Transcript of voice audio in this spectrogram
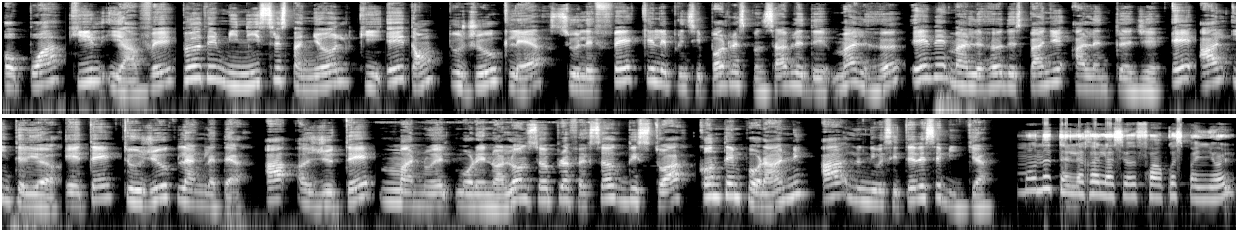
au point qu'il y avait peu de ministres espagnols qui étaient toujours clairs sur le fait que le principal responsable des malheurs et des malheurs d'Espagne à l'intérieur et à l'intérieur était toujours l'Angleterre a ajouté Manuel Moreno Alonso, professeur d'histoire contemporaine à l'Université de Sevilla. Comment étaient les relations franco-espagnoles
